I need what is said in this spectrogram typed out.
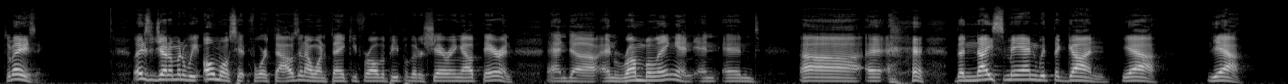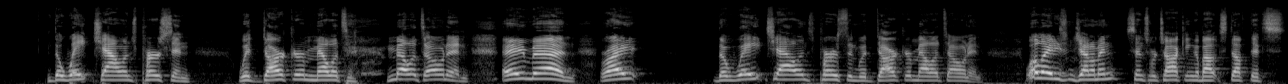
It's amazing. Ladies and gentlemen, we almost hit 4,000. I want to thank you for all the people that are sharing out there and and uh, and rumbling and and and uh, the nice man with the gun. Yeah, yeah. The weight challenge person with darker melatonin. Amen. Right? The weight challenged person with darker melatonin. Well, ladies and gentlemen, since we're talking about stuff that's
